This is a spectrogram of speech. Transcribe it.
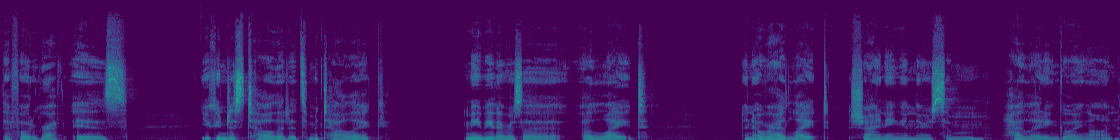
the photograph is, you can just tell that it's metallic. Maybe there was a, a light, an overhead light shining, and there's some highlighting going on.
